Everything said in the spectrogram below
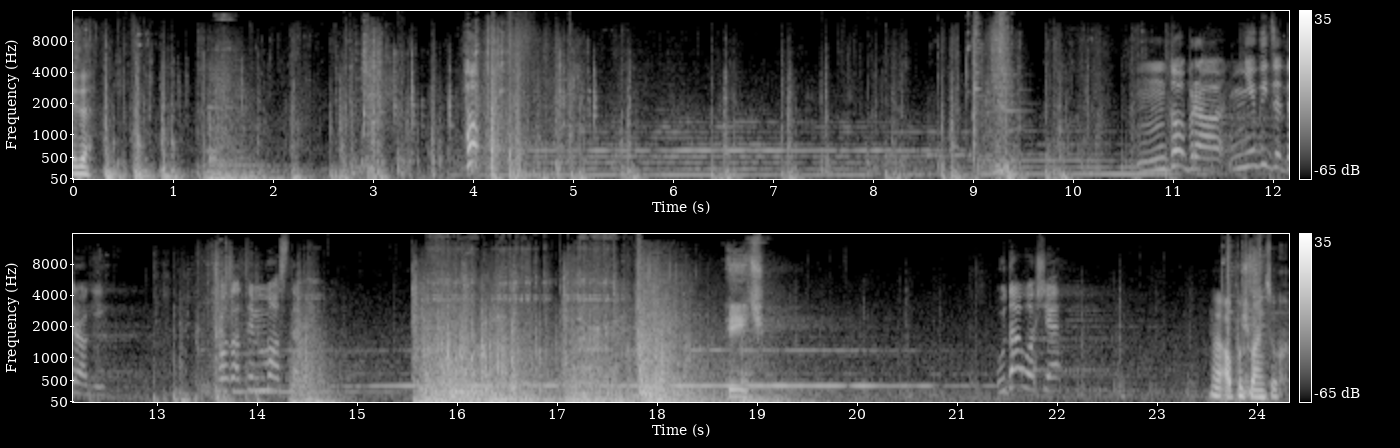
Idę. Mm, Dobra, nie widzę drogi. Poza tym mostem. Idź. Udało się! No, opuść łańcuch.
